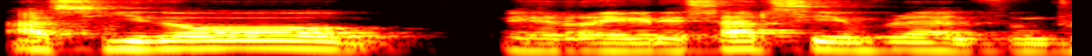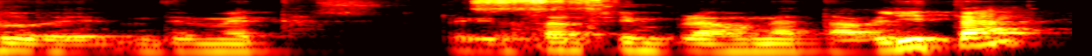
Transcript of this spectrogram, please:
ha sido regresar siempre al punto de, de, metas, regresar siempre a una tablita,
